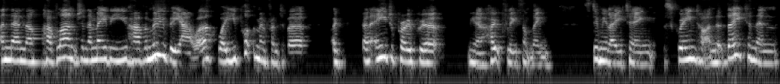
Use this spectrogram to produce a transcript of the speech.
And then they'll have lunch and then maybe you have a movie hour where you put them in front of a, a an age appropriate you know hopefully something stimulating screen time that they can then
